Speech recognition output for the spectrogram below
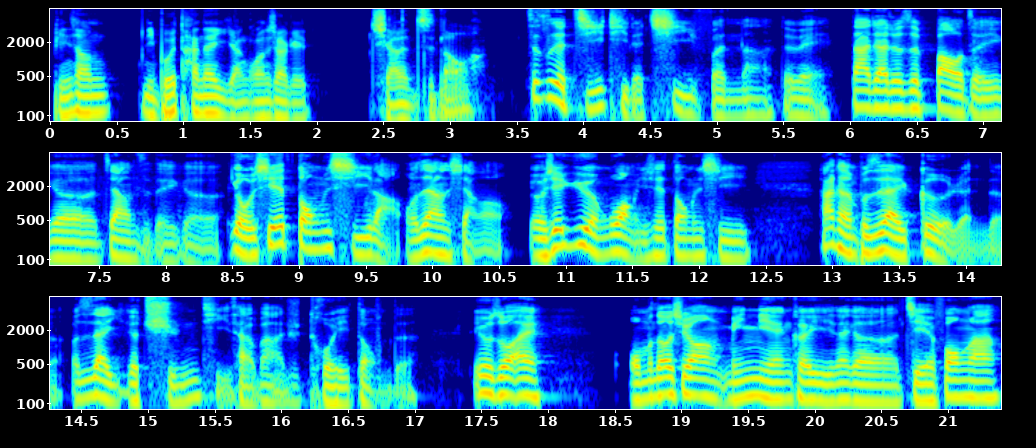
平常你不会摊在阳光下给其他人知道啊。这是个集体的气氛呐、对不对？大家就是抱着一个这样子的一个，有些东西啦，我这样想哦，有些愿望，有些东西，它可能不是在于个人的，而是在一个群体才有办法去推动的。例如说，哎，我们都希望明年可以那个解封啊，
